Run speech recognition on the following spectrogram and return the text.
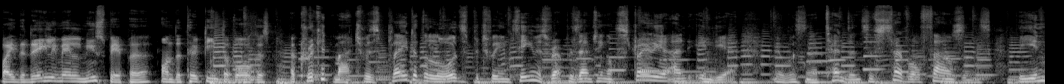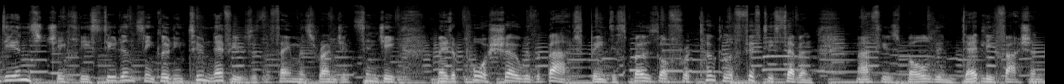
by the Daily Mail newspaper on the 13th of August. A cricket match was played at the Lords between teams representing Australia and India. There was an attendance of several thousands. The Indians, chiefly students, including two nephews of the famous Ranjit Singhji, made a poor show with the bat, being disposed of for a total of 57. Matthews bowled in deadly fashion,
